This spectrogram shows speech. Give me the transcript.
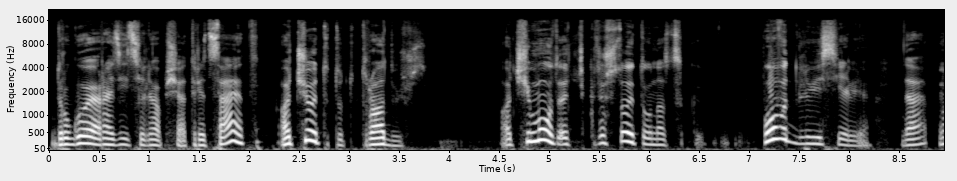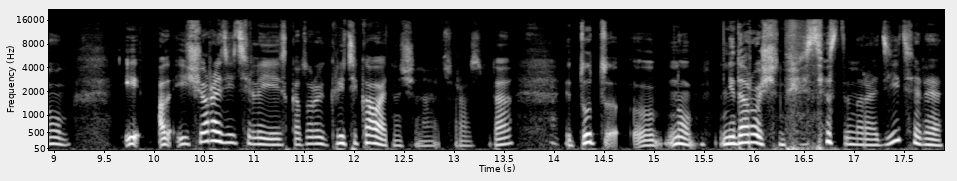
Другой родитель вообще отрицает. А что это ты тут радуешься? А чему? Что это у нас? Повод для веселья? Да? Ну, и а еще родители есть, которые критиковать начинают сразу, да. И тут, э, ну, недорощенные, естественно, родители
